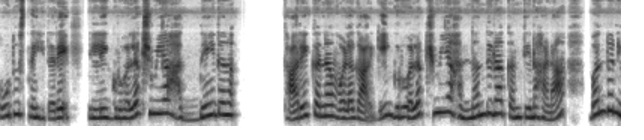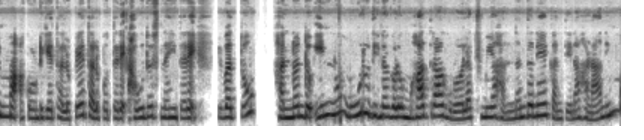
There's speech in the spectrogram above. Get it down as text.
ಹೌದು ಸ್ನೇಹಿತರೆ, ಇಲ್ಲಿ ಗೃಹಲಕ್ಷ್ಮಿಯ ಹದಿನೈದನ ತಾರೀಖನ ಒಳಗಾಗಿ ಗೃಹಲಕ್ಷ್ಮಿಯ ಹನ್ನೊಂದಿನ ಕಂತಿನ ಹಣ ಬಂದು ನಿಮ್ಮ ಅಕೌಂಟಿಗೆ ತಲುಪೇ ತಲುಪುತ್ತದೆ. ಹೌದು ಸ್ನೇಹಿತರೆ, ಇವತ್ತು ಹನ್ನೊಂದು, ಇನ್ನು ಮೂರು ದಿನಗಳು ಮಾತ್ರ ಗೃಹಲಕ್ಷ್ಮಿಯ ಹನ್ನೊಂದನೇ ಕಂತಿನ ಹಣ ನಿಮ್ಮ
